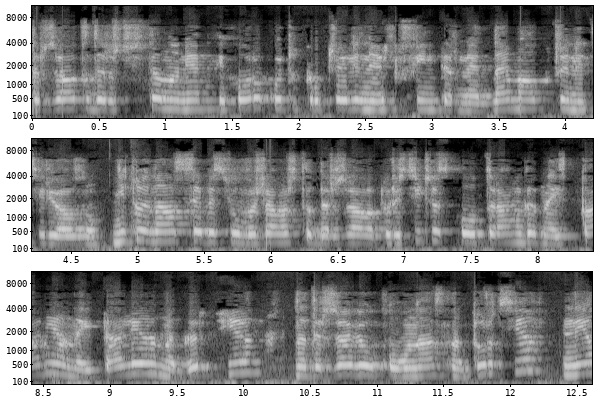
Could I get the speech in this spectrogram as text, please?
държавата да разчита на някакви хора, които прочели нещо в интернет. Най-малкото е несериозно. Нито една себе си уважаваща държава, туристическа от ранга на Испания, на Италия, на Гърция, на държави около нас, на Турция, не е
